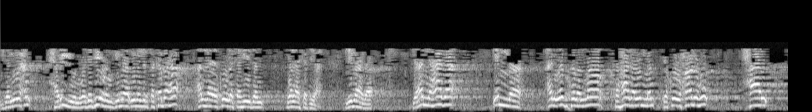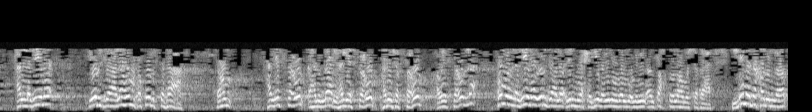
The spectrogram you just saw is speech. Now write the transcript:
جميعا حري وجدير بما بمن ارتكبها ألا يكون شهيدا ولا شفيعا لماذا؟ لأن هذا إما أن يدخل النار فهذا ممن يكون حاله حال الذين يرجى لهم حصول الشفاعة. فهم هل يشفعون؟ أهل النار هل يشفعون؟ هل يشفعون أو يشفعون؟ لا. هم الذين يرجى للموحدين منهم والمؤمنين أن تحصل لهم الشفاعة. لما دخلوا النار؟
